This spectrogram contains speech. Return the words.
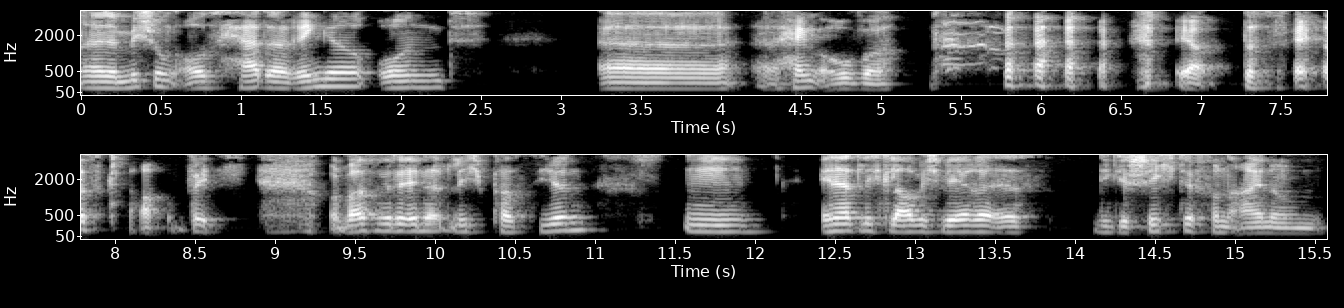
eine Mischung aus Herr der Ringe und äh, Hangover. ja, das wäre es, glaube ich. Und was würde inhaltlich passieren? Hm, inhaltlich, glaube ich, wäre es die Geschichte von einem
